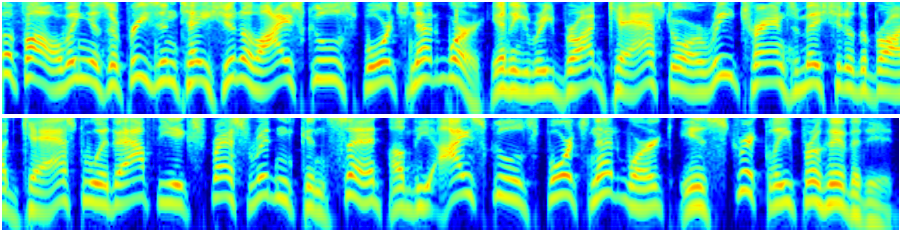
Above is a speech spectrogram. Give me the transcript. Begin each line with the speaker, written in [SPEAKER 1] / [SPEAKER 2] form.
[SPEAKER 1] The following is a presentation of iSchool Sports Network. Any rebroadcast or retransmission of the broadcast without the express written consent of the iSchool Sports Network is strictly prohibited.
